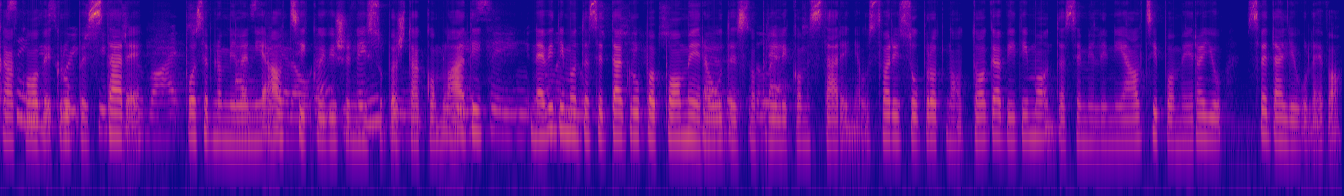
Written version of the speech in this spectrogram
kako ove grupe stare, posebno milenijalci koji više nisu baš tako mladi, ne vidimo da se ta grupa pomera udesno prilikom starenja. U stvari suprotno od toga vidimo da se milenijalci pomeraju sve dalje ulevo.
